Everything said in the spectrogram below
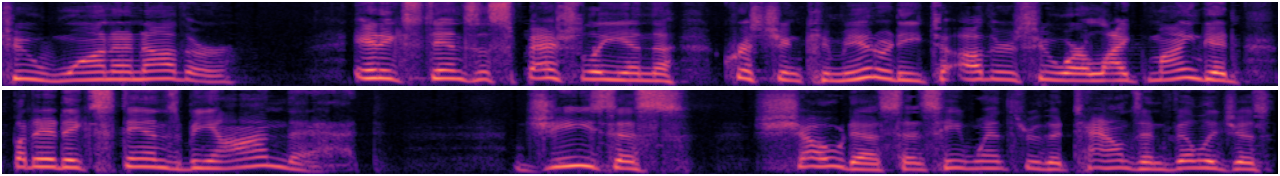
to one another. It extends especially in the Christian community to others who are like minded, but it extends beyond that. Jesus showed us as he went through the towns and villages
